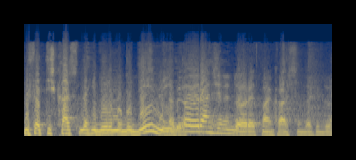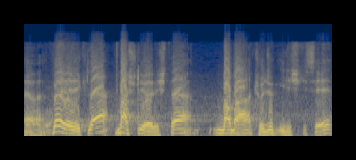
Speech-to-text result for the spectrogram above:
müfettiş karşısındaki durumu bu değil miydi? Tabii öğrencinin de öğretmen karşısındaki durumu Evet, bu. böylelikle başlıyor işte baba çocuk ilişkisi,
